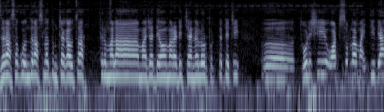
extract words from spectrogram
जर असा कोण जर असला तुमच्या गावचा तर मला माझ्या देवा मराठी चॅनलवर फक्त त्याची थोडीशी व्हॉट्सअपला माहिती द्या.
